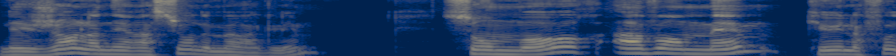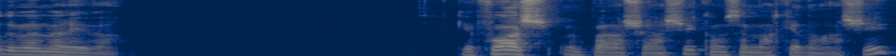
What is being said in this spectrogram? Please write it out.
les gens, la narration de Meraglim, sont morts avant même qu'il y ait eu la faute de Memeriva. comme c'est marqué dans Rashi,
